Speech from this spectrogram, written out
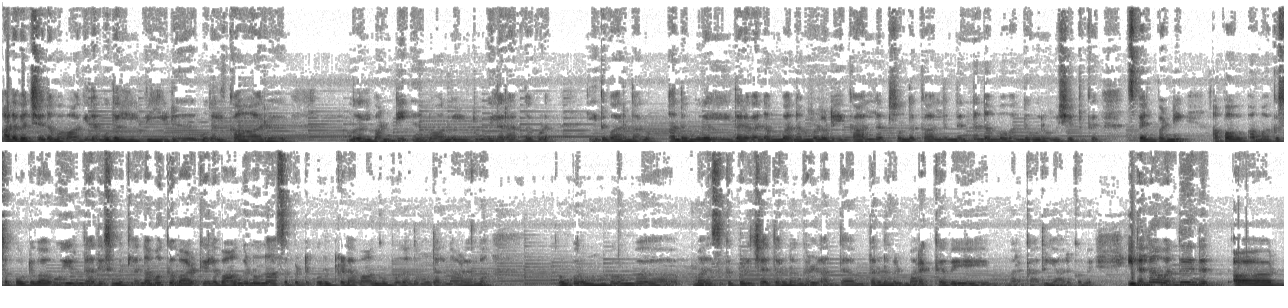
அதை வச்சு நம்ம வாங்கின முதல் வீடு முதல் காரு முதல் வண்டி நார்மல் டூ வீலராக இருந்தால் கூட எதுவாக இருந்தாலும் அந்த முதல் தடவை நம்ம நம்மளுடைய காலில் சொந்த காலில் நின்று நம்ம வந்து ஒரு விஷயத்துக்கு ஸ்பெண்ட் பண்ணி அப்பா அம்மாவுக்கு சப்போர்ட்டிவாகவும் இருந்து அதே சமயத்தில் நமக்கு வாழ்க்கையில் வாங்கணும்னு ஆசைப்பட்ட பொருட்களை வாங்கும்போது அந்த முதல் நாளெல்லாம் ரொம்ப ரொம்ப ரொம்ப மனசுக்கு பிடிச்ச தருணங்கள் அந்த தருணங்கள் மறக்கவே மறக்காது யாருக்குமே. இதெல்லாம் வந்து இந்த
